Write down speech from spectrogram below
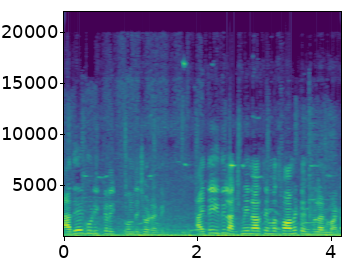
అదే గుడి ఇక్కడ ఉంది చూడండి. అయితే ఇది లక్ష్మీ నరసింహస్వామి టెంపుల్ అన్నమాట.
